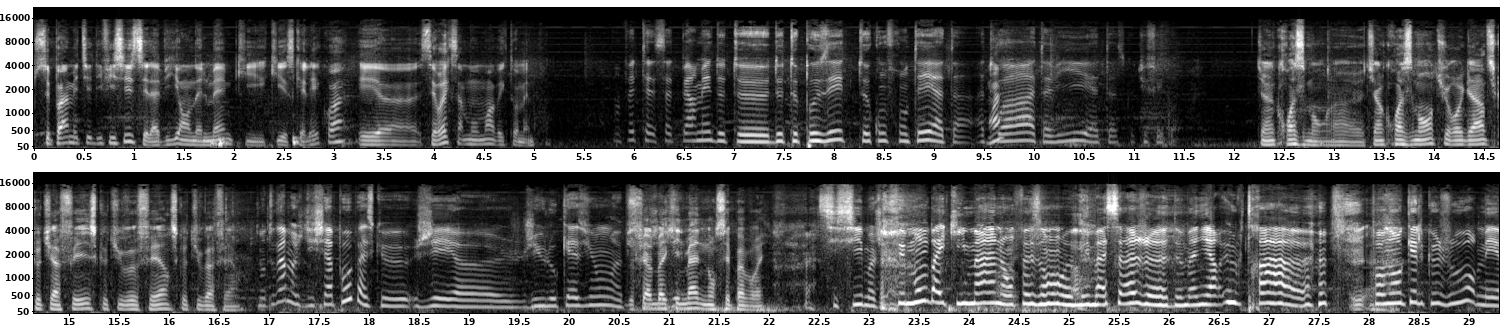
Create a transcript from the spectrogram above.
c'est pas un métier difficile, c'est la vie en elle-même qui, qui est ce qu'elle est, quoi. Et euh, c'est vrai que c'est un moment avec toi-même. En fait, ça te permet de te, de te poser, de te confronter à, ta, à Ouais. toi, à ta vie et à ta- ce que tu fais. Quoi. Tu as un croisement. là. Tu as un croisement, tu regardes ce que tu as fait, ce que tu veux faire, ce que tu vas faire. En tout cas, moi je dis chapeau parce que j'ai euh, j'ai eu l'occasion. euh, De faire le biking man, non, c'est pas vrai. Si, si, moi j'ai fait mon biking man en Ouais. faisant euh, mes massages de manière ultra pendant quelques jours. Mais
